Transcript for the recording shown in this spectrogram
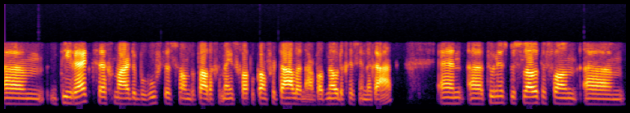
um, direct zeg maar, de behoeftes van bepaalde gemeenschappen kan vertalen naar wat nodig is in de raad? En uh, toen is besloten van um,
